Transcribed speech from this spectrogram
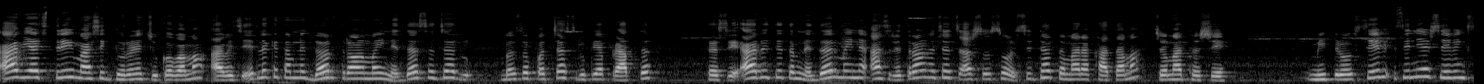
આ વ્યાજ ત્રિમાસિક ધોરણે ચૂકવવામાં આવે છે, એટલે કે તમને દર ત્રણ મહિને દસ હજાર બસો પચાસ રૂપિયા પ્રાપ્ત થશે. આ રીતે તમને દર મહિને આશરે ત્રણ હજાર ચારસો સોળ સીધા તમારા ખાતામાં જમા થશે. મિત્રો સિનિયર સેવિંગ્સ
